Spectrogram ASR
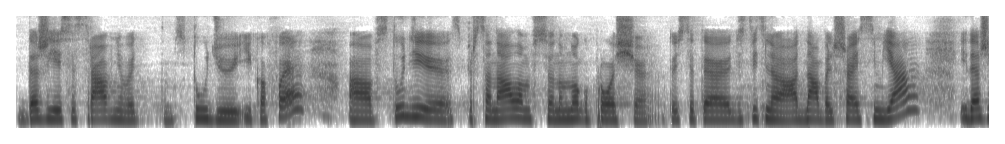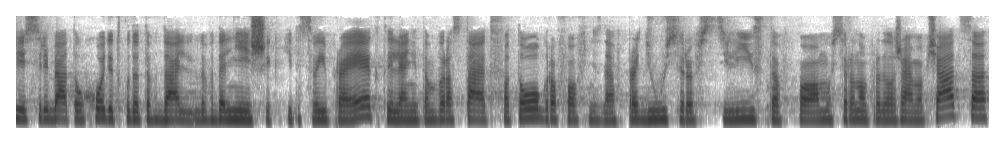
Даже если сравнивать там, студию и кафе, а в студии с персоналом все намного проще. То есть это действительно одна большая семья, и даже если ребята уходят куда-то вдаль, в дальнейшие какие-то свои проекты, или они там вырастают в фотографов, не знаю, в продюсеров, стилистов, а мы все равно продолжаем общаться,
